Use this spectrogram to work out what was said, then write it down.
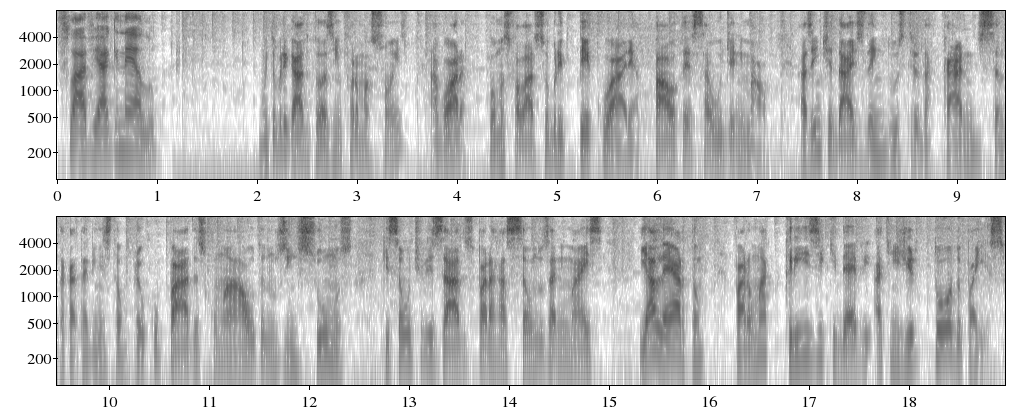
Flávia Agnello. Muito obrigado pelas informações. Agora, vamos falar sobre pecuária. Pauta é saúde animal. As entidades da indústria da carne de Santa Catarina estão preocupadas com a alta nos insumos que são utilizados para a ração dos animais e alertam para uma crise que deve atingir todo o país.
